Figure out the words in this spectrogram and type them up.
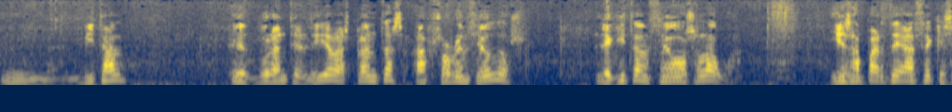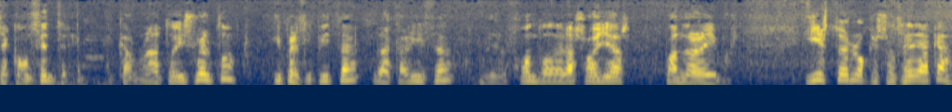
mm, vital, eh, durante el día las plantas absorben CO2, le quitan CO2 al agua. Y esa parte hace que se concentre el carbonato disuelto y precipita la caliza del fondo de las ollas cuando la leímos. Y esto es lo que sucede acá,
